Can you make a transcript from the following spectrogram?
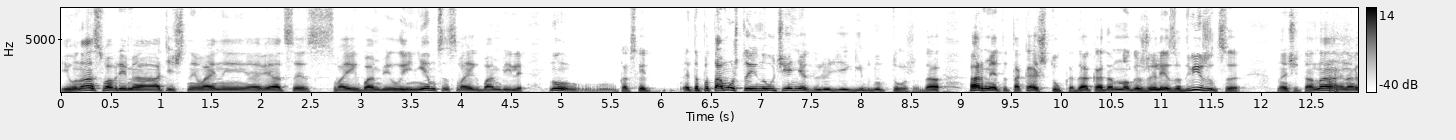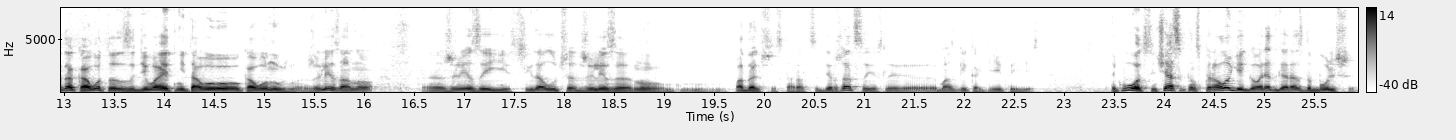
И у нас во время Отечественной войны авиация своих бомбила, и немцы своих бомбили. Ну, как сказать, это потому, что и на учениях люди гибнут тоже, да? Армия это такая штука, да? Когда много железа движется, значит, она иногда кого-то задевает не того, кого нужно. Железо, оно железо и есть. Всегда лучше от железа, ну, подальше стараться держаться, если мозги какие-то есть. Так вот, сейчас о конспирологии говорят гораздо больше.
